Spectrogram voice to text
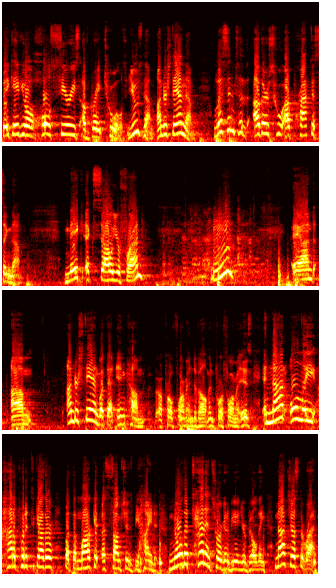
they gave you a whole series of great tools. Use them, understand them, listen to others who are practicing them. Make Excel your friend. Hmm? And um, understand what that income uh, pro forma and development pro forma is, and not only how to put it together, but the market assumptions behind it. Know the tenants who are going to be in your building, not just the rent.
